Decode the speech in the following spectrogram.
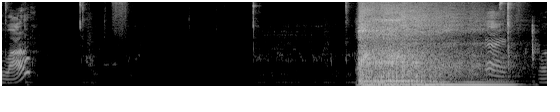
Hello? Okay. Well,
